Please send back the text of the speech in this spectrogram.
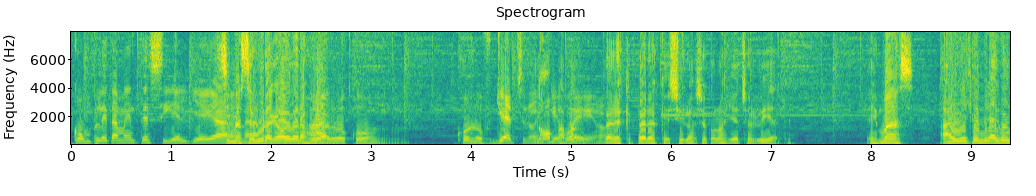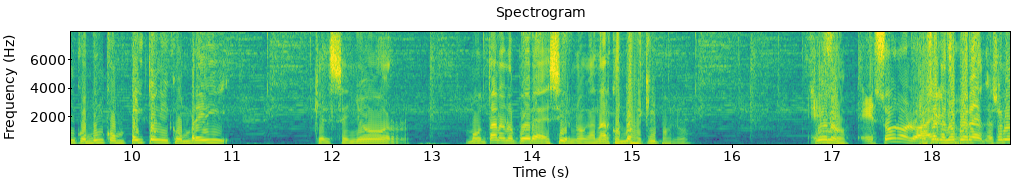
completamente si él llega Si me asegura que va a volver a jugar. algo con, con los Jets, ¿no? Y No, que papá, juegue, ¿no? pero, es que, pero es que si lo hace con los Jets, olvídate. Es más, ahí él tendría algo en común con Peyton y con Brady que el señor Montana no podrá decir, ¿no? Ganar con dos equipos, ¿no? ¿sí o eso, no? Eso no lo O ha que no podrá, eso no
